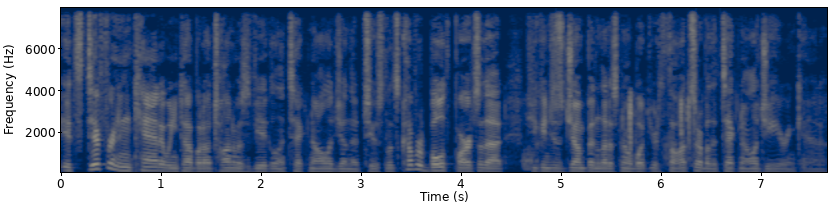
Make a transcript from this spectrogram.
it's different in Canada when you talk about autonomous vehicle and technology on that too. So let's cover both parts of that. If you can just jump in, and let us know what your thoughts are about the technology here in Canada.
